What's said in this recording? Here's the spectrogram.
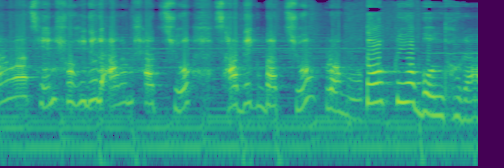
আরও আছেন শহীদুল আলম সাচ্চু, সাদেক বাচ্চু প্রমুখ। তো প্রিয় বন্ধুরা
